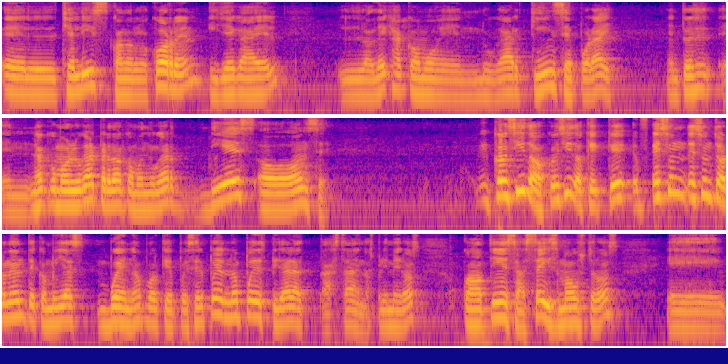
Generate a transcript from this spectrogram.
el Chelis, cuando lo corren y llega a él, lo deja como en lugar 15 por ahí. Entonces, en, no como en lugar, perdón, como en lugar 10 o 11. Coincido, coincido, que, que, es, un, es un torneo entre comillas bueno, porque pues el no puede aspirar a, estar en los primeros, cuando tienes a seis monstruos, eh,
